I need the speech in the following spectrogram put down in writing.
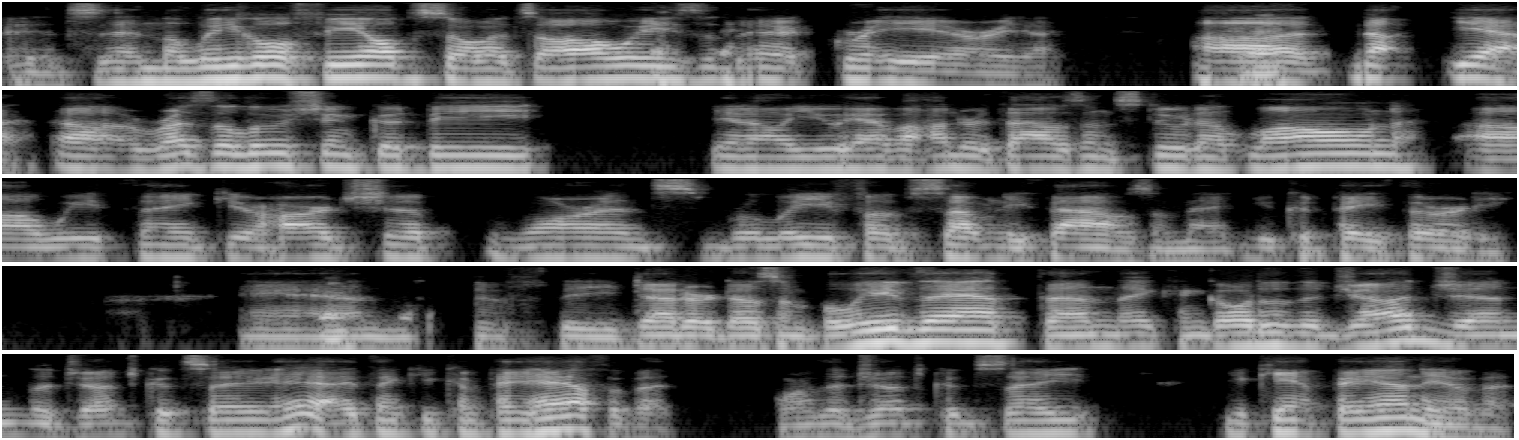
It's in the legal field, so it's always in that gray area. Uh, no, yeah, uh, resolution could be, you know, you have a hundred thousand student loan. Uh, we think your hardship warrants relief of seventy thousand. That you could pay thirty. And if the debtor doesn't believe that, then they can go to the judge and the judge could say, hey, I think you can pay half of it. Or the judge could say, you can't pay any of it.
